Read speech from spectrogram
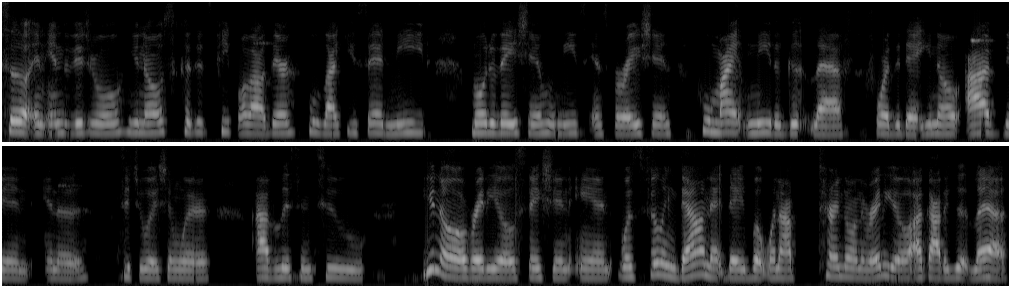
to an individual, you know, because it's people out there who, like you said, need motivation, who needs inspiration, who might need a good laugh for the day. You know, I've been in a situation where I've listened to, you know, a radio station and was feeling down that day, but when I turned on the radio, I got a good laugh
